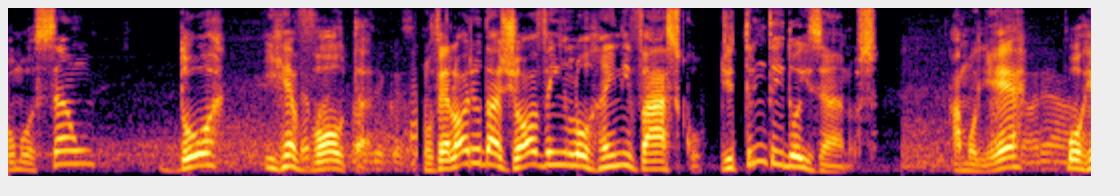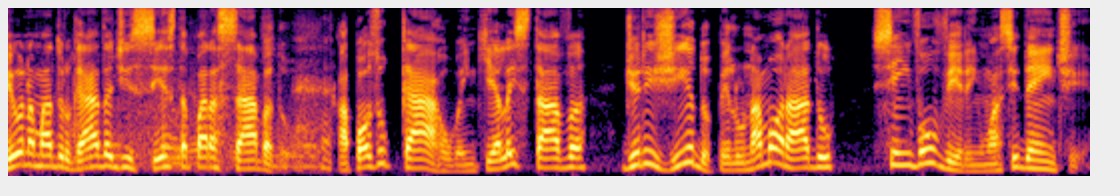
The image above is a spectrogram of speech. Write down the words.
Comoção, dor e revolta no velório da jovem Lohane Vasco, de 32 anos. A mulher morreu na madrugada de sexta para sábado, após o carro em que ela estava, dirigido pelo namorado, se envolver em um acidente.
